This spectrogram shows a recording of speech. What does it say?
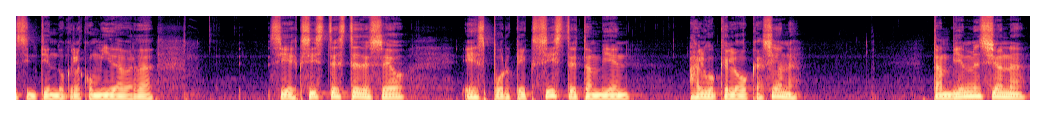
sintiendo la comida, ¿verdad? si existe este deseo, es porque existe también algo que lo ocasiona. También menciona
